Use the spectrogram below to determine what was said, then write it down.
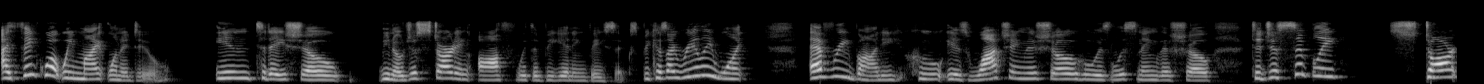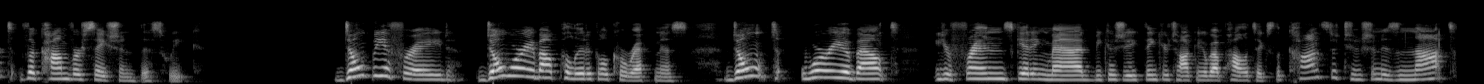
I think what we might want to do in today's show you know, just starting off with the beginning basics because I really want everybody who is watching this show, who is listening this show, to just simply start the conversation this week. Don't be afraid. Don't worry about political correctness. Don't worry about your friends getting mad because they think you're talking about politics. The Constitution is not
